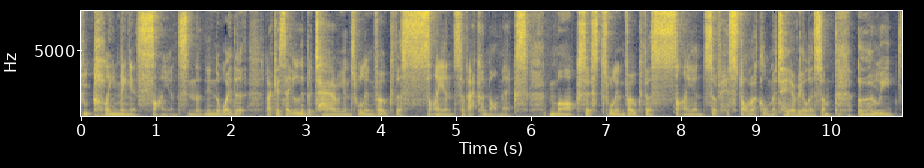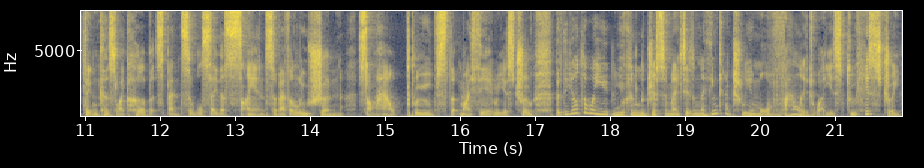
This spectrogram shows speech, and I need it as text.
through claiming it's science in the, in the way that, like I say, libertarians will invoke the science of economics, Marxists will invoke the science of historical materialism, early thinkers like Herbert Spencer will say the science of evolution somehow proves that my theory is true. But the other way you, you can legitimate it, and I think actually a more valid way, is through history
